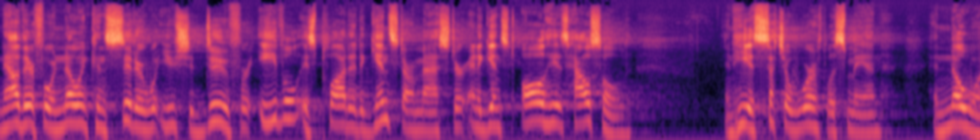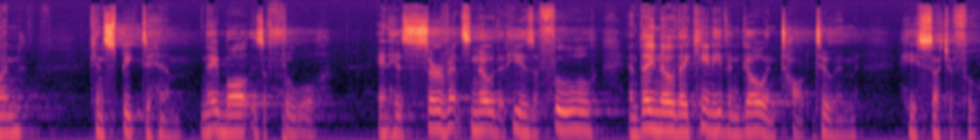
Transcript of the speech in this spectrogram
Now, therefore, know and consider what you should do, for evil is plotted against our master and against all his household. And he is such a worthless man, and no one can speak to him. Nabal is a fool, and his servants know that he is a fool, and they know they can't even go and talk to him. He's such a fool.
